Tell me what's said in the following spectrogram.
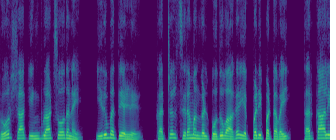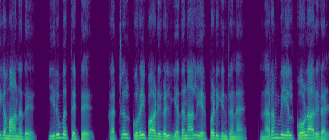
ரோர்ஷாக் இங்ப்ளாட் சோதனை. இருபத்தேழு. கற்றல் சிரமங்கள் பொதுவாக எப்படிப்பட்டவை? தற்காலிகமானது. இருபத்தெட்டு. கற்றல் குறைபாடுகள் எதனால் ஏற்படுகின்றன? நரம்பியல் கோளாறுகள்.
